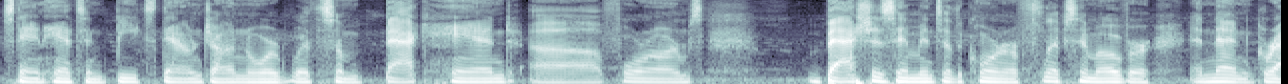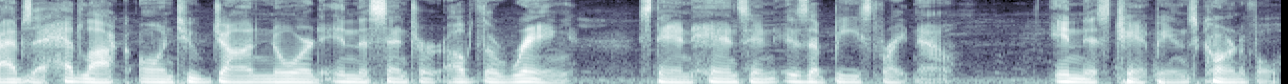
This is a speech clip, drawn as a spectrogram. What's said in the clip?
Stan Hansen beats down John Nord with some backhand uh, forearms, bashes him into the corner, flips him over, and then grabs a headlock onto John Nord in the center of the ring. Stan Hansen is a beast right now in this Champions Carnival.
